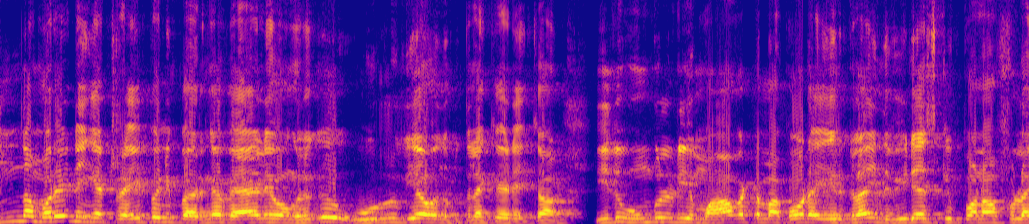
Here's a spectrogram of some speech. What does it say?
இந்த முறை நீங்க ட்ரை பண்ணி பாருங்க. வேலை உங்களுக்கு உறுதியா வந்து பார்த்தீங்கன்னா கிடைக்கும். இது உங்களுடைய மாவட்டமா கூட இருக்கலாம். இந்த வீடியோ ஸ்கிப் பண்ணா ஃபுல்லா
